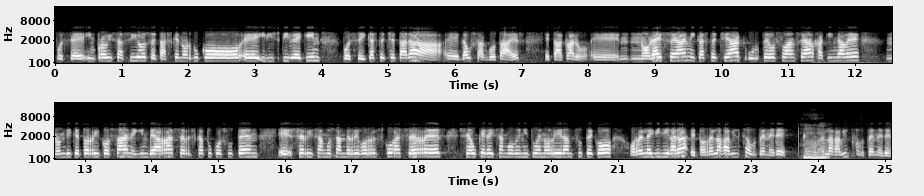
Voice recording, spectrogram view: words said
pues e, improvisazioz eta azken orduko e, irizpideekin pues e, ikastetxetara e, gauzak bota, ez? Eta claro, e, nora ezean ikastetxeak urte osoan zehar jakin gabe nondik etorriko zan, egin beharra, zer eskatuko zuten, e, zer izango zan derrigorrezkoa, zerrez, ze aukera izango genituen horri erantzuteko, horrela ibili gara, eta horrela gabiltza urten ere. Mhm. Horrela gabiltza urten ere.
